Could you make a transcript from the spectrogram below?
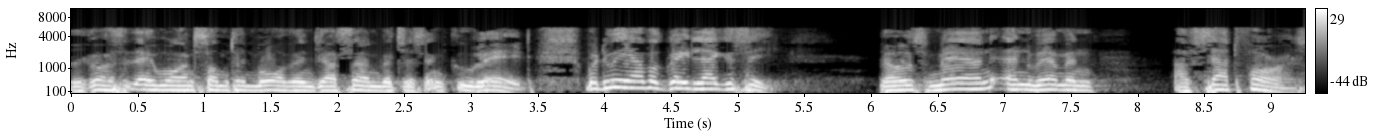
because they want something more than just sandwiches and Kool-Aid. But we have a great legacy. Those men and women have set for us.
